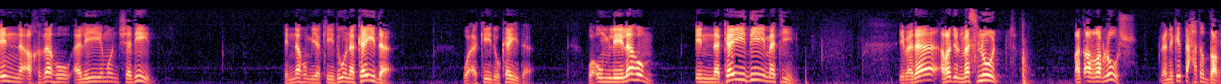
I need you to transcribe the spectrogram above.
إن أخذه أليم شديد. إنهم يكيدون كيدا وأكيد كيدا. وأملي لهم إن كيدي متين. يبقى ده رجل مسنود. ما تقربلوش لأنك أنت هتتضر.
